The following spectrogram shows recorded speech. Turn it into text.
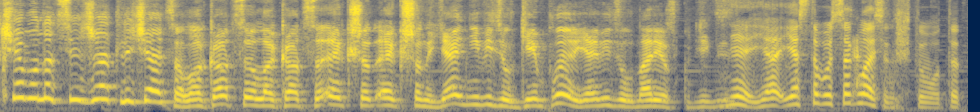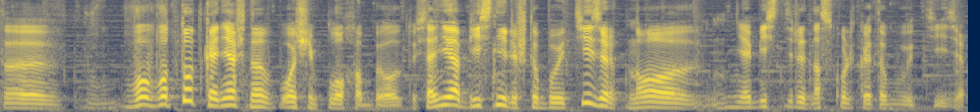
Чем он от CG отличается? Локация, локация, экшен, экшен. Я не видел геймплея, я видел нарезку. Не, я, я с тобой согласен, что вот это... во- Вот, тут, конечно, очень плохо было. То есть они объяснили, что будет тизер, но не объяснили, насколько это будет тизер.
